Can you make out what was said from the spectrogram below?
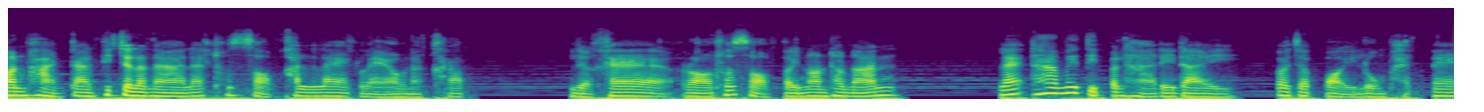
มันผ่านการพิจารณาและทดสอบขั้นแรกแล้วนะครับ เหลือแค่รอทดสอบไฟนอลเท่านั้น และถ้าไม่ติดปัญหาใด ๆ ก็จะปล่อยลงแพทแน่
